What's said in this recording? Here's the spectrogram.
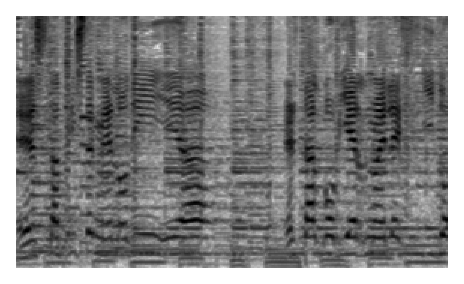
esta triste melodía. El tal gobierno elegido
